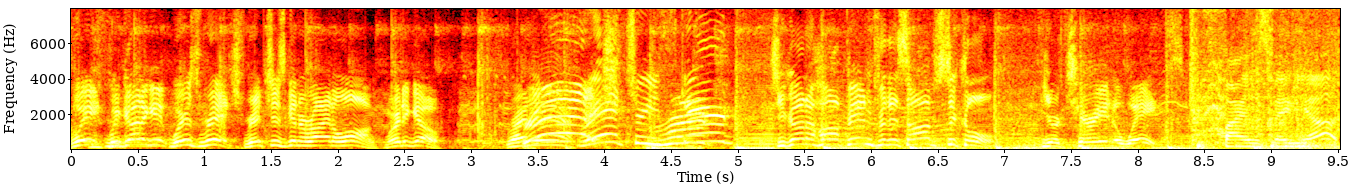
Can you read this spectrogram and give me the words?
Wait, we gotta get. Where's Rich? Rich is gonna ride along. Where'd he go? Right Rich! Rich, are you scared? You gotta hop in for this obstacle. Your chariot awaits. Fire this baby up.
